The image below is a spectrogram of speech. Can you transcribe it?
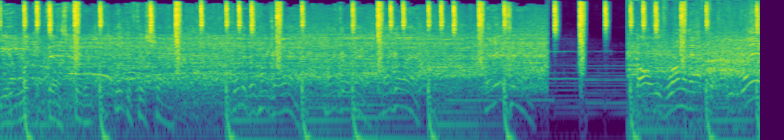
yeah, look at this, Peter. Look at this shot. Look at this. Might go in. He's running after it. He ran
